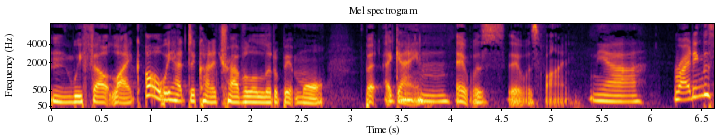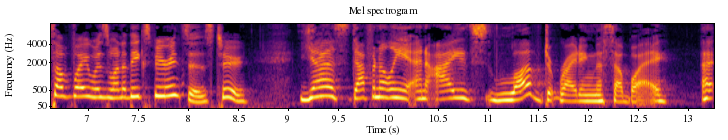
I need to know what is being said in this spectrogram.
mm, we felt like, oh, we had to kind of travel a little bit more. But again, mm-hmm. it was it was fine. Yeah. Riding the subway was one of the experiences too. Yes, definitely. And I loved riding the subway. Uh,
